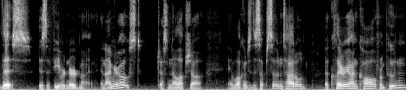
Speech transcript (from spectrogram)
This is the Fevered Nerd Mind, and I'm your host, Justin L. Upshaw, and welcome to this episode entitled A Clarion Call from Putin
